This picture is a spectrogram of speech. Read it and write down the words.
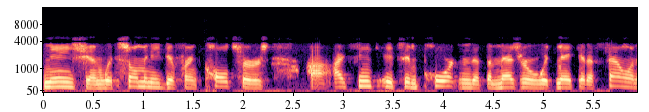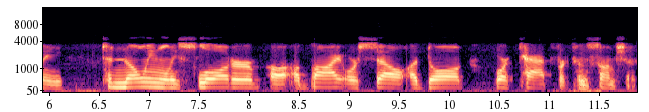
nation with so many different cultures, uh, I think it's important that the measure would make it a felony to knowingly slaughter, uh, buy or sell a dog or cat for consumption.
